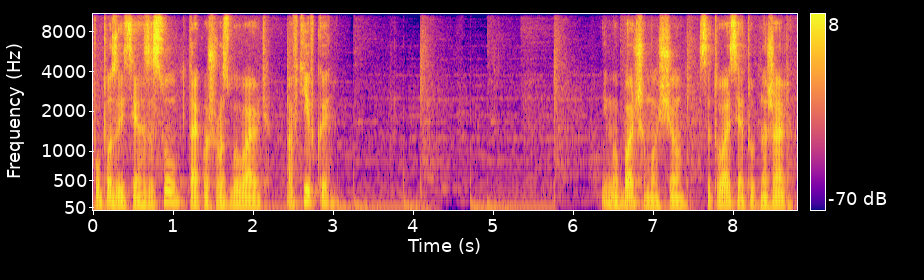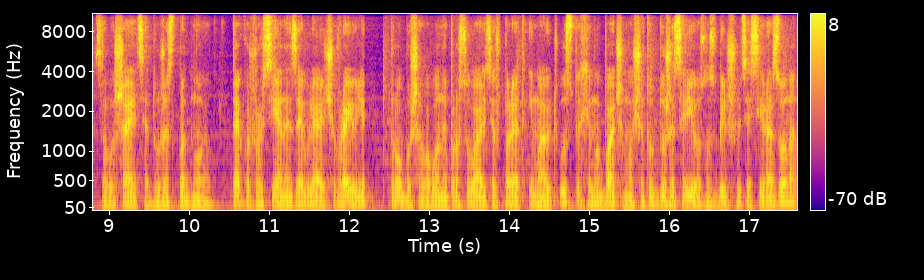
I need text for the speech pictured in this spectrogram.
по позиціях ЗСУ, також розбивають автівки. І ми бачимо, що ситуація тут, на жаль, залишається дуже складною. Також росіяни заявляють, що в районі Дробушева вони просуваються вперед і мають успіхи. Ми бачимо, що тут дуже серйозно збільшується сіра зона,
